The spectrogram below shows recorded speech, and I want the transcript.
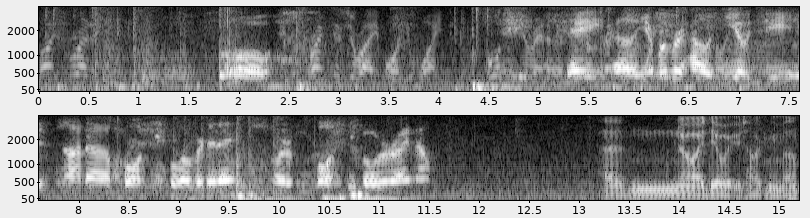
Fight's ready. Oh. Practice your aim while you wait. Talk to your enemy. Hey, uh, you remember how DOT is not uh, pulling people over today? Or pulling people over right now? I have no idea what you're talking about.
